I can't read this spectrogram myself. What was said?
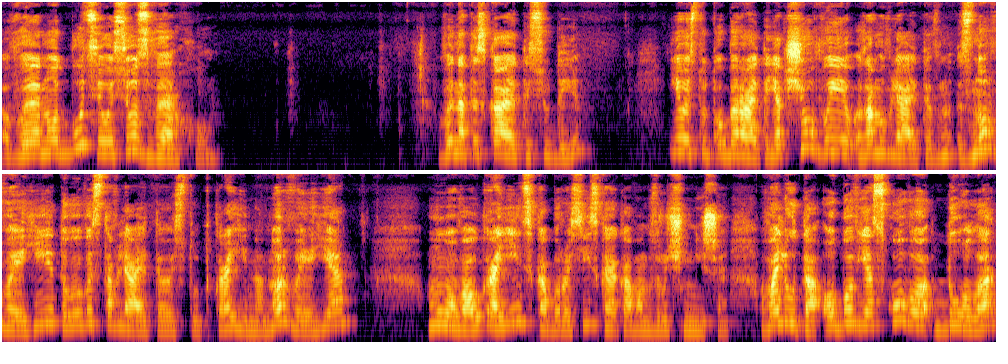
В ноутбуці ось ось зверху. Ви натискаєте сюди. І ось тут обираєте. Якщо ви замовляєте з Норвегії, то ви виставляєте ось тут країна Норвегія, мова українська або російська, яка вам зручніше. Валюта обов'язково долар,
